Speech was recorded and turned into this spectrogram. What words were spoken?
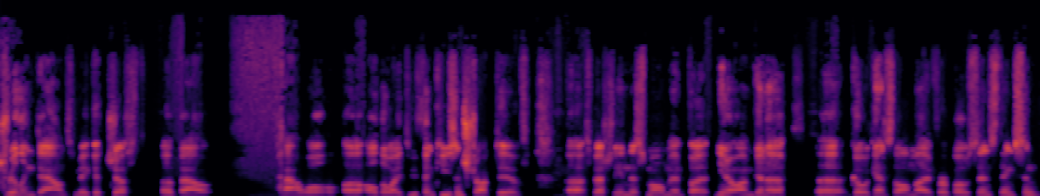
drilling down to make it just about Powell, uh, although I do think he's instructive, uh, especially in this moment. But you know, I'm gonna uh, go against all my verbose instincts and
